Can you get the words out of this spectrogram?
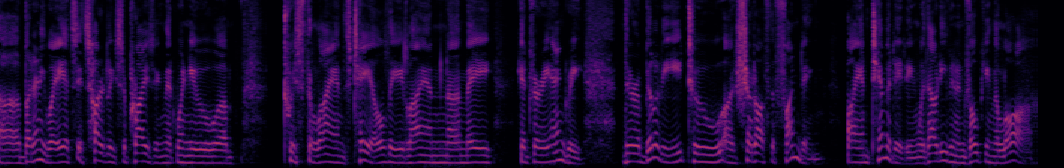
Uh, but anyway, it's it's hardly surprising that when you um, twist the lion's tail, the lion uh, may get very angry. Their ability to uh, shut off the funding by intimidating without even invoking the law,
